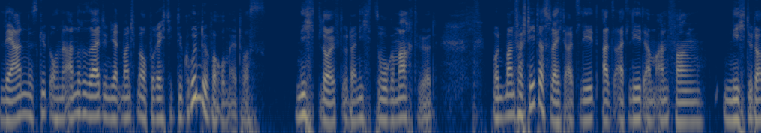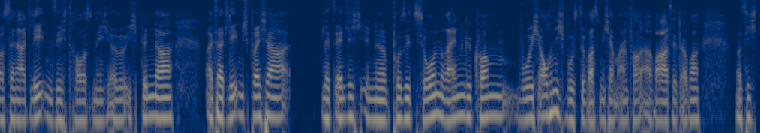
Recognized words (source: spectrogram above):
lernen, es gibt auch eine andere Seite und die hat manchmal auch berechtigte Gründe, warum etwas nicht läuft oder nicht so gemacht wird. Und man versteht das vielleicht als Athlet, als Athlet am Anfang nicht oder aus seiner Athletensicht raus nicht. Also ich bin da als Athletensprecher letztendlich in eine Position reingekommen, wo ich auch nicht wusste, was mich am Anfang erwartet. Aber was ich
